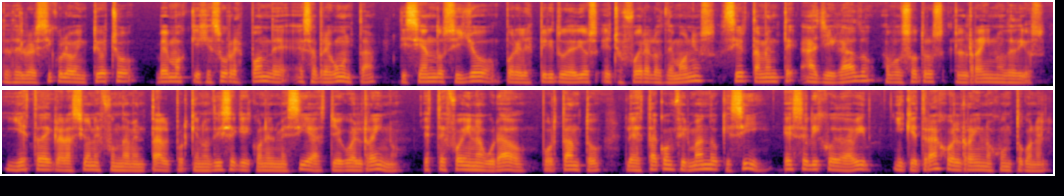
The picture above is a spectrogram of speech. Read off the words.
Desde el versículo 28 vemos que Jesús responde esa pregunta diciendo, si yo por el Espíritu de Dios echo fuera los demonios, ciertamente ha llegado a vosotros el reino de Dios. Y esta declaración es fundamental porque nos dice que con el Mesías llegó el reino. Este fue inaugurado, por tanto, le está confirmando que sí, es el Hijo de David y que trajo el reino junto con él.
